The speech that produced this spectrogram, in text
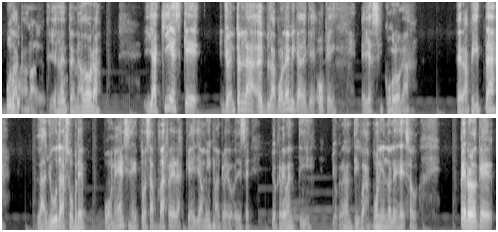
Budakan. Ella es la entrenadora. Y aquí es que yo entro en la, la polémica de que, ok, ella es psicóloga, terapista, la ayuda a sobreponerse todas esas barreras que ella misma creó. Dice, yo creo en ti, yo creo en ti, vas poniéndole eso. Pero lo que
